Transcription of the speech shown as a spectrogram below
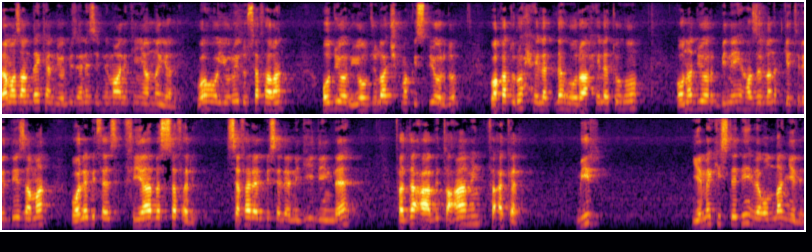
Ramazan'dayken diyor biz Enes İbni Malik'in yanına geldik. وَهُوَ يُرِيدُ seferan O diyor yolculuğa çıkmak istiyordu. Vakat ruhilet lehu rahiletuhu ona diyor bineği hazırlanıp getirildiği zaman وَلَبِثَ ثِيَابَ السَّفَرِ Sefer elbiselerini giydiğinde فَدَعَى بِطَعَامٍ فَأَكَلْ Bir yemek istedi ve ondan yedi.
